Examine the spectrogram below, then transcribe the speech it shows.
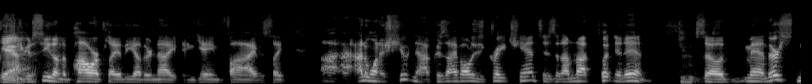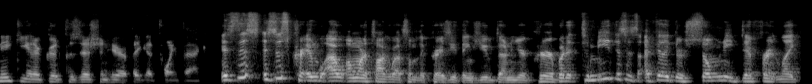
Yeah. You can see it on the power play the other night in game five. It's like, I, I don't want to shoot now because I have all these great chances and I'm not putting it in. Mm-hmm. So, man, they're sneaky in a good position here if they get Point back. Is this, is this crazy? I, I want to talk about some of the crazy things you've done in your career, but it, to me, this is, I feel like there's so many different like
